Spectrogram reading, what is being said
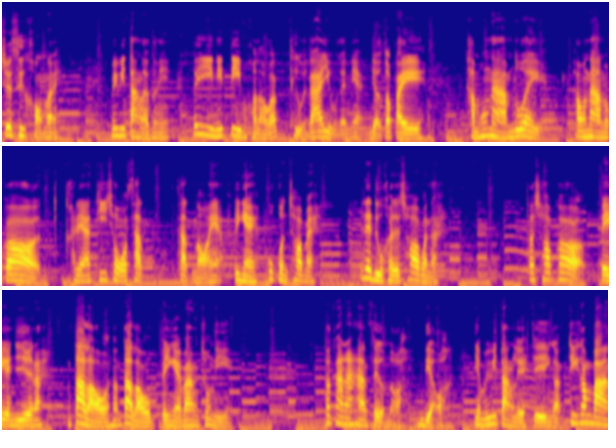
ช่วยซื้อของหน่อย ไม่มีตังค์แล้วตอนนี้ เฮ้ยนี่ทีมของเราก็ถือว่าได้อยู่เหมือนกันเนี่ย เดี๋ยวต่อไปทำห้องน้ำด้วยทำห้องน้ำแล้วก็คณะที่โชว์สัตว์สัตว์น้อยอะ่ะ เป็นไง ผู้คนชอบไหม ไม่ได้ดูเขาจะชอบกันนะ ถ้าชอบก็เปย์กันเยอะๆนะ น้ำตาเราน้ำตาเราเป็นไงบ้างช่วงนี้ ต้องการอาหารเสริมเหรอ เดี๋ยว ยังไม่มีตังค์เลยเจงก่อนที่กำบัง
